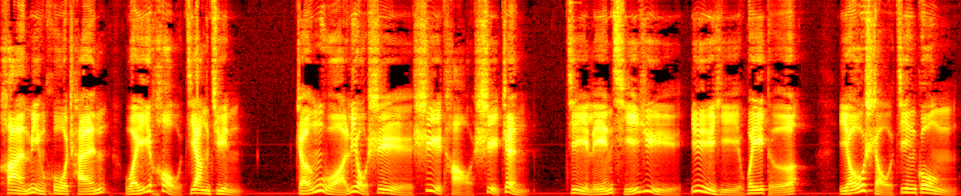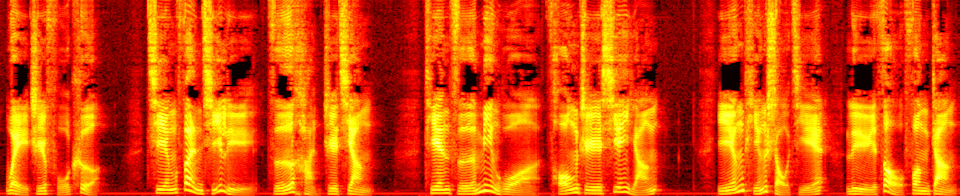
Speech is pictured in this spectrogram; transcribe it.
汉命虎臣为后将军，整我六师，试讨市镇。既临其域，欲以威德。有守金宫，谓之福客。请奋其旅，子罕之枪。天子命我从之先阳。迎平守节，屡奏封章。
